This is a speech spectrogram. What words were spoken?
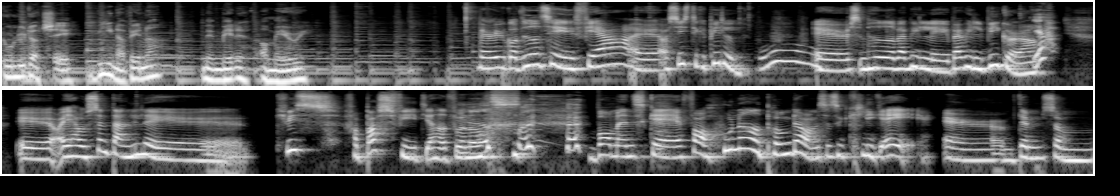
Du lytter til Vin og Venner med Mette og Mary. Barry, vi går videre til fjerde øh, og sidste kapitel, Uh. øh, som hedder, hvad ville, hvad ville vi gøre? Ja. Øh, og jeg har jo sendt dig en lille øh, quiz fra BuzzFeed, jeg havde fundet, Yes. hvor man skal få 100 punkter, hvor man så skal klikke af øh, dem, som,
